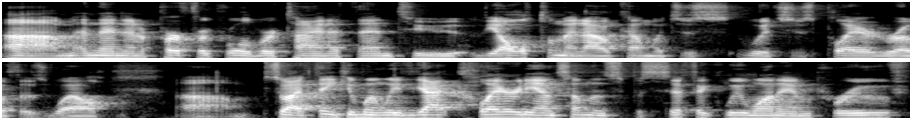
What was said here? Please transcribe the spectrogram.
um, and then in a perfect world we're tying it then to the ultimate outcome which is which is player growth as well. Um, so i think when we've got clarity on something specific we want to improve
